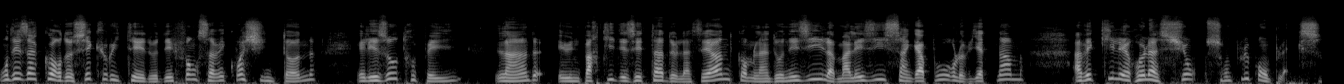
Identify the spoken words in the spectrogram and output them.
ont des accords de sécurité et de défense avec Washington et les autres pays, l'Inde et une partie des États de l'ASEAN comme l'Indonésie, la Malaisie, Singapour, le Vietnam, avec qui les relations sont plus complexes.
